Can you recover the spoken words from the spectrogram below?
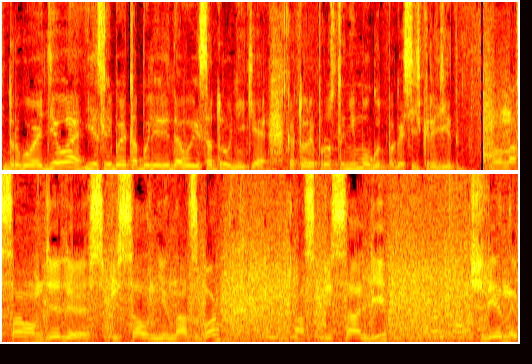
Другое дело, если бы это были рядовые сотрудники, которые просто не могут погасить кредит. Ну, на самом деле списал не Нацбанк, а списали члены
